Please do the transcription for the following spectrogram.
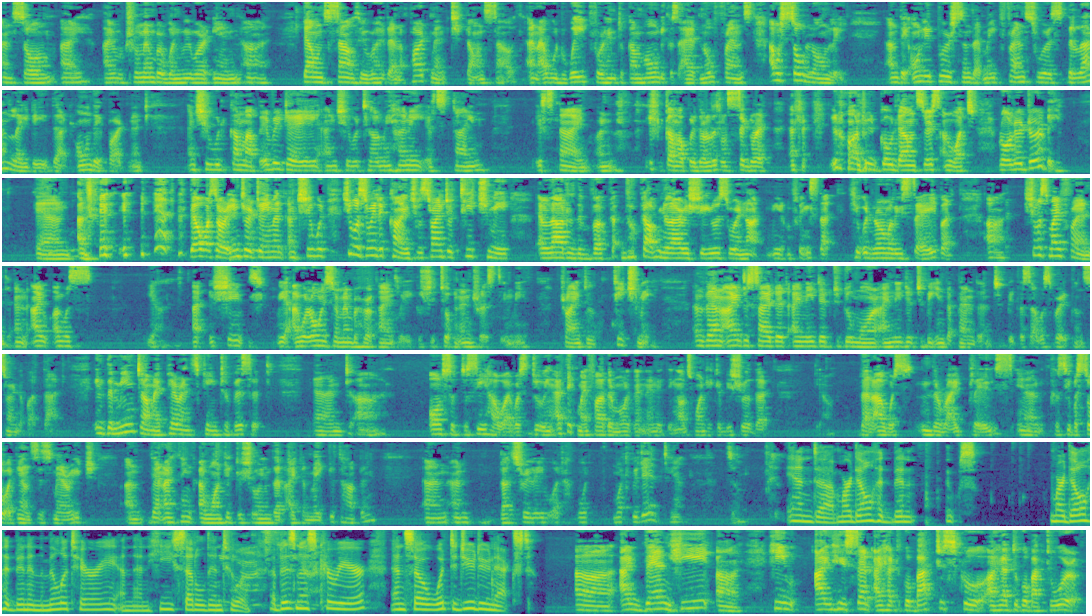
and so I I remember when we were in uh, down south. We had an apartment down south, and I would wait for him to come home because I had no friends. I was so lonely. And the only person that made friends was the landlady that owned the apartment. And she would come up every day and she would tell me, honey, it's time. It's time. And she'd come up with her little cigarette. And, you know, and we'd go downstairs and watch roller derby. And, and that was our entertainment. And she would, she was really kind. She was trying to teach me a lot of the voc- vocabulary she used were not, you know, things that you would normally say. But uh, she was my friend, and I, I was, yeah, I, she, yeah, I will always remember her kindly because she took an interest in me, trying to teach me. And then I decided I needed to do more. I needed to be independent because I was very concerned about that. In the meantime, my parents came to visit, and uh, also to see how I was doing. I think my father, more than anything else, wanted to be sure that, you know, that I was in the right place, and because he was so against this marriage. And then I think I wanted to show him that I can make it happen, and and that's really what what what we did. Yeah. So. And uh, Mardell had been. Oops. Mardell had been in the military and then he settled into a, a business career. And so, what did you do next? uh, I then he uh, he I he said I had to go back to school. I had to go back to work,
